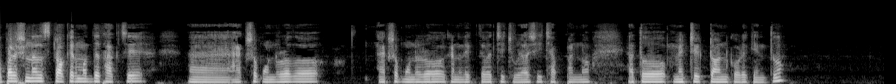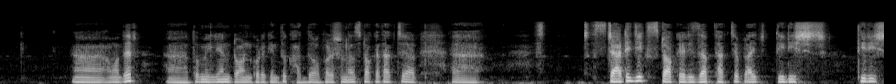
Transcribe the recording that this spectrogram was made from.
অপারেশনাল স্টকের মধ্যে থাকছে একশো পনেরো একশো পনেরো, এখানে দেখতে পাচ্ছি চুরাশি, ছাপ্পান্ন। এত মেট্রিক টন করে কিন্তু আমাদের এত মিলিয়ন টন করে কিন্তু খাদ্য অপারেশনাল স্টকে থাকছে। আর স্ট্র্যাটেজিক স্টকে রিজার্ভ থাকছে প্রায় তিরিশ তিরিশ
